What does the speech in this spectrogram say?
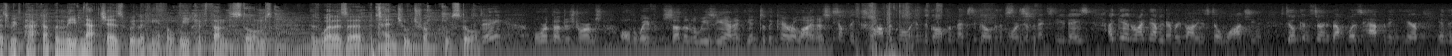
As we pack up and leave Natchez, we're looking at a week of thunderstorms as well as a potential tropical storm. Today, more thunderstorms all the way from southern Louisiana into the Carolinas. Something tropical in the Gulf of Mexico over the course of the next few days. Again, right now, everybody is still watching, still concerned about what's happening here in the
